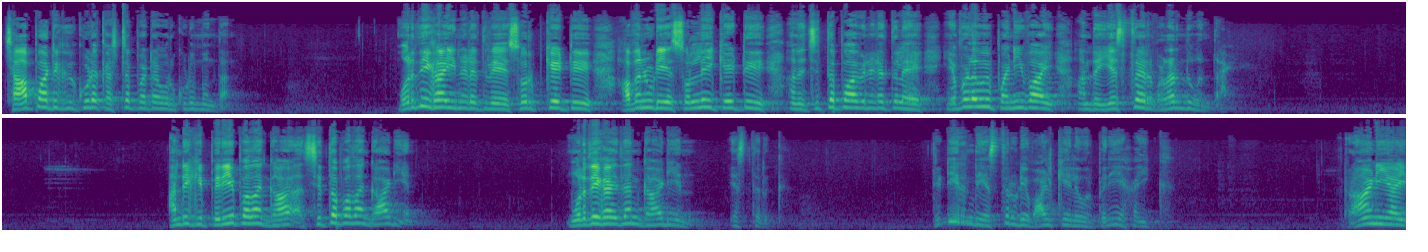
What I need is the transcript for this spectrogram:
சாப்பாட்டுக்கு கூட கஷ்டப்பட்ட ஒரு குடும்பம்தான். மருதிகாயினிடத்திலே சொற்கேட்டு அவனுடைய சொல்லை கேட்டு அந்த சித்தப்பாவினிடத்தில் எவ்வளவு பணிவாய் அந்த எஸ்தர் வளர்ந்து வந்தாள். அன்றைக்கு பெரியப்பா தான் கா சித்தப்பா தான் கார்டியன் முருதேகாய் தான் கார்டியன் எஸ்தருக்கு. திடீரென்று எஸ்தருடைய வாழ்க்கையில் ஒரு பெரிய ஹைக் ராணியாய்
